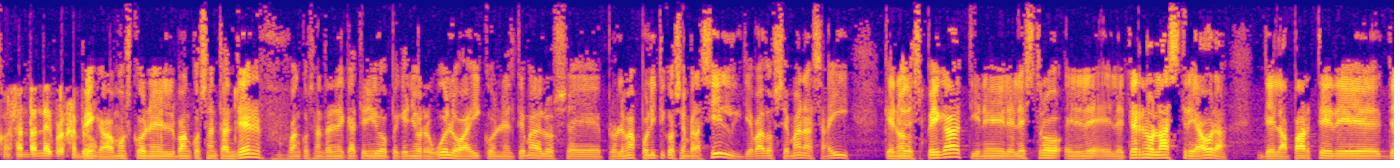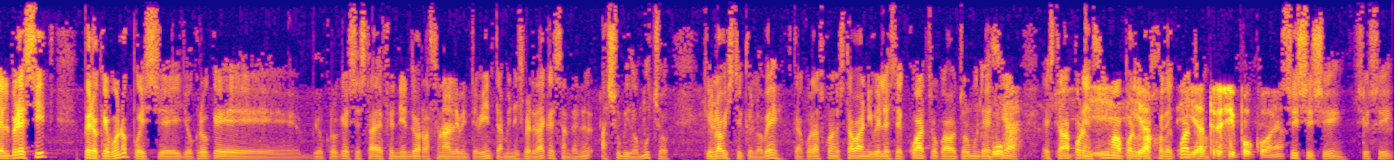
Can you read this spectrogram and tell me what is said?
Con Santander, por ejemplo. Venga, vamos con el Banco Santander. Banco Santander que ha tenido pequeño revuelo ahí con el tema de los eh, problemas políticos en Brasil. Lleva dos semanas ahí que no despega. Tiene el, el, eterno lastre ahora de la parte del Brexit pero que bueno, pues eh, yo creo que yo creo que se está defendiendo razonablemente bien. También es verdad que el Santander ha subido mucho. ¿Quién lo ha visto y quién lo ve? ¿Te acuerdas cuando estaba a niveles de 4, cuando todo el mundo decía estaba por encima o por debajo de 4? Y a 3 y poco, ¿eh? Sí, sí, sí, sí, sí.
